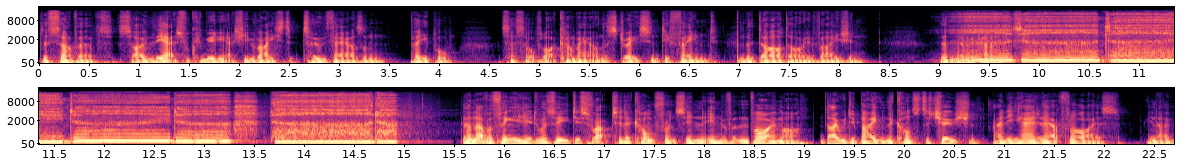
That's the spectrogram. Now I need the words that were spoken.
the suburbs. So the actual community actually raised two thousand people to sort of like come out on the streets and defend from the Dardar invasion that never came. Another thing he did was he disrupted a conference in, in Weimar. They were debating the constitution and he handed out flyers. You know,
